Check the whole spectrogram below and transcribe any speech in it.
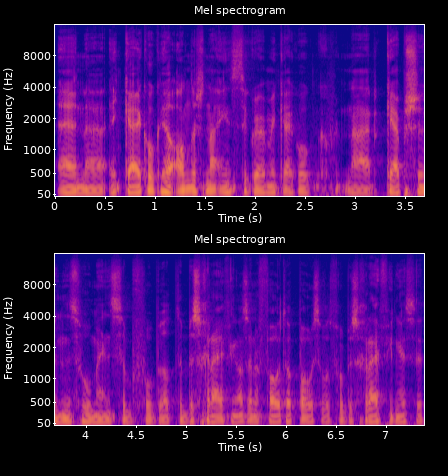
En eh, ik kijk ook heel anders naar Instagram. Ik kijk ook naar captions, hoe mensen bijvoorbeeld de beschrijving, als ze een foto posten, wat voor beschrijving is het?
